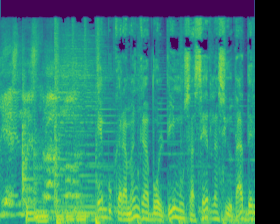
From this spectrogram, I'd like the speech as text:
Y es nuestro amor. En Bucaramanga volvimos a ser la ciudad de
